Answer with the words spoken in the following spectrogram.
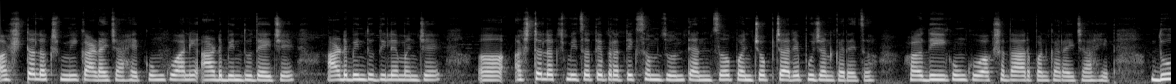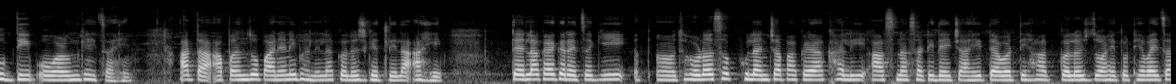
अष्टलक्ष्मी काढायच्या आहेत. कुंकू आणि आठ बिंदू द्यायचे. आठ बिंदू दिले म्हणजे अष्टलक्ष्मीचं ते प्रतीक समजून त्यांचं पंचोपचारे पूजन करायचं. हळदी कुंकू अक्षदा अर्पण करायचे आहेत. धूप दीप ओवाळून घ्यायचं आहे. आता आपण जो पाण्याने भरलेला कलश घेतलेला आहे त्याला काय करायचं की थोडंसं फुलांच्या पाकळ्या खाली आसनासाठी द्यायच्या आहेत. त्यावरती हा कलश जो आहे तो ठेवायचा.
